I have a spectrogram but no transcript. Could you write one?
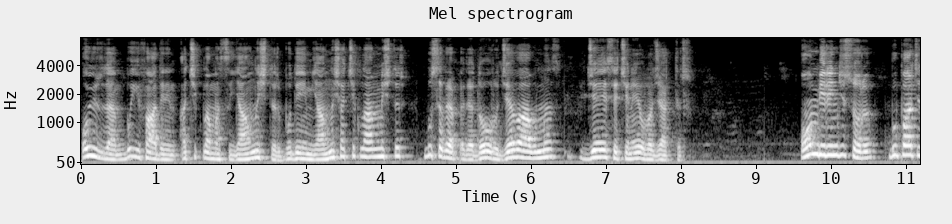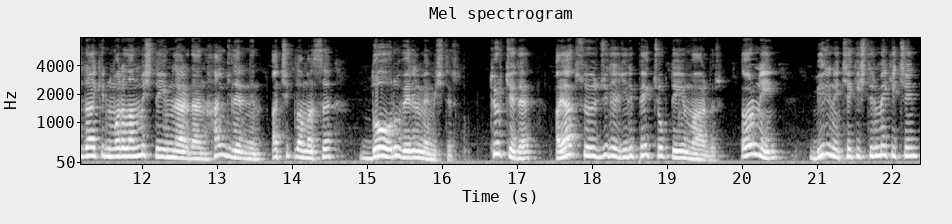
O yüzden bu ifadenin açıklaması yanlıştır. Bu deyim yanlış açıklanmıştır. Bu sebeple de doğru cevabımız C seçeneği olacaktır. 11. soru. Bu parçadaki numaralanmış deyimlerden hangilerinin açıklaması doğru verilmemiştir? Türkçede ayak sözcüğü ile ilgili pek çok deyim vardır. Örneğin birini çekiştirmek için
